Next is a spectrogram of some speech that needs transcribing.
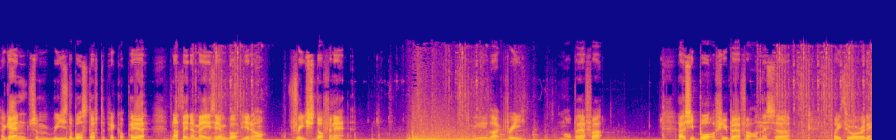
again, some reasonable stuff to pick up here. Nothing amazing, but you know, free stuff in it. We like free. More bear fat. Actually bought a few bear fat on this uh, playthrough already.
